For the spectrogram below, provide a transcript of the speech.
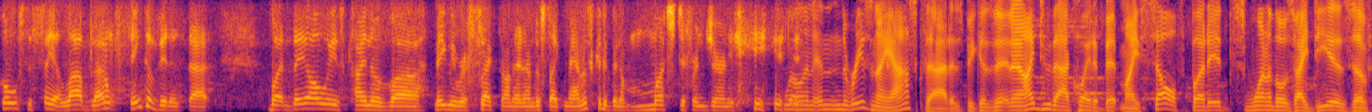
goes to say a lot, but I don't think of it as that. But they always kind of uh, make me reflect on it. And I'm just like, man, this could have been a much different journey. well, and, and the reason I ask that is because, and I do that quite a bit myself, but it's one of those ideas of,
